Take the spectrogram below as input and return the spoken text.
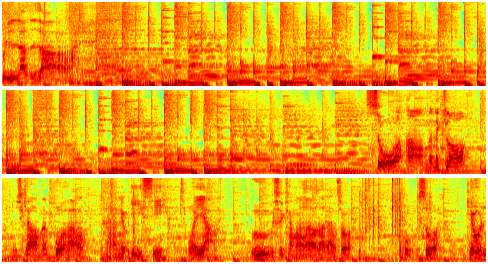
Ooh la la. Så, armen är klar. Nu ska armen på här. Det här är nog easy. tror jag. Uh, så kan man röra den så. Och så. Cool.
